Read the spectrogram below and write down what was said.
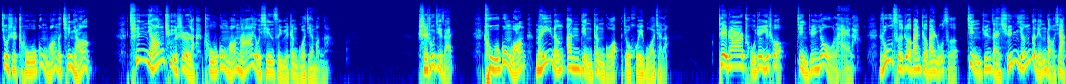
就是楚共王的亲娘，亲娘去世了，楚共王哪有心思与郑国结盟啊？史书记载，楚共王没能安定郑国，就回国去了。这边楚军一撤，晋军又来了。如此这般，这般如此。晋军在荀盈的领导下，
